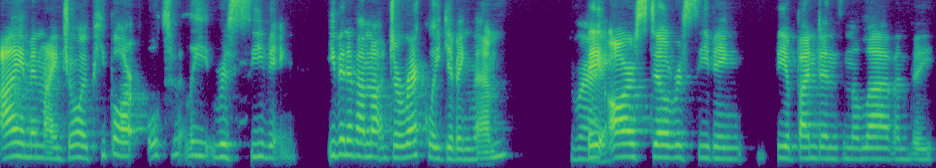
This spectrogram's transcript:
I am in my joy, people are ultimately receiving, even if I'm not directly giving them, right. they are still receiving the abundance and the love and the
